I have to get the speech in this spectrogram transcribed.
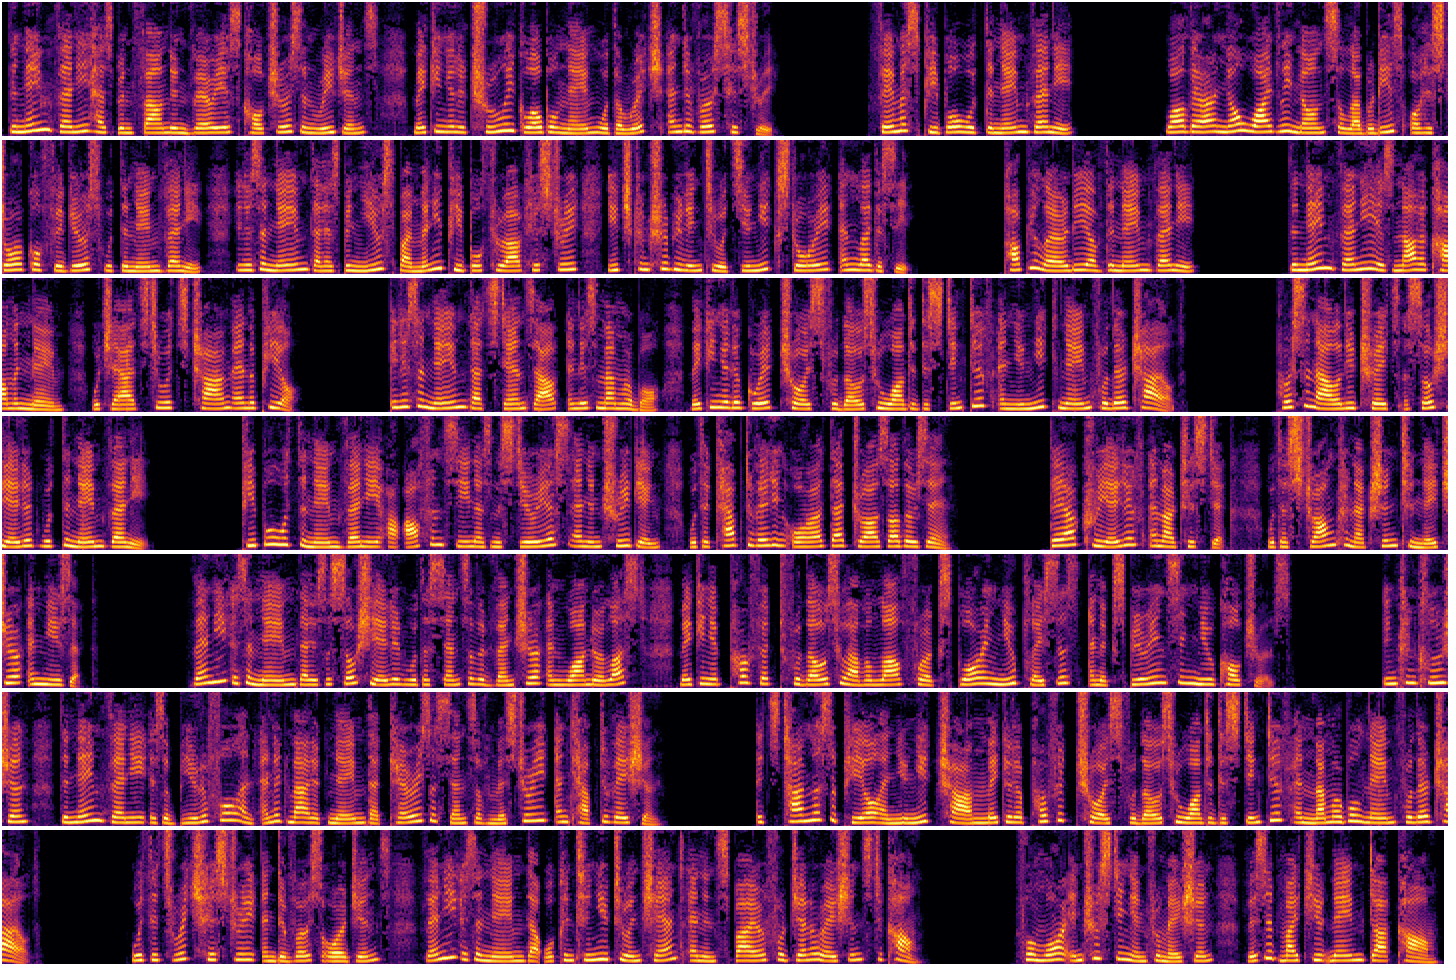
The name Vennie has been found in various cultures and regions, making it a truly global name with a rich and diverse history. Famous people with the name Vennie. While there are no widely known celebrities or historical figures with the name Vennie, it is a name that has been used by many people throughout history, each contributing to its unique story and legacy. Popularity of the name Vennie. The name Vennie is not a common name, which adds to its charm and appeal. It is a name that stands out and is memorable, making it a great choice for those who want a distinctive and unique name for their child. Personality traits associated with the name Vennie. People with the name Vennie are often seen as mysterious and intriguing, with a captivating aura that draws others in. They are creative and artistic, with a strong connection to nature and music. Vennie is a name that is associated with a sense of adventure and wanderlust, making it perfect for those who have a love for exploring new places and experiencing new cultures. In conclusion, the name Vennie is a beautiful and enigmatic name that carries a sense of mystery and captivation. Its timeless appeal and unique charm make it a perfect choice for those who want a distinctive and memorable name for their child. With its rich history and diverse origins, Vennie is a name that will continue to enchant and inspire for generations to come. For more interesting information, visit mycutename.com.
